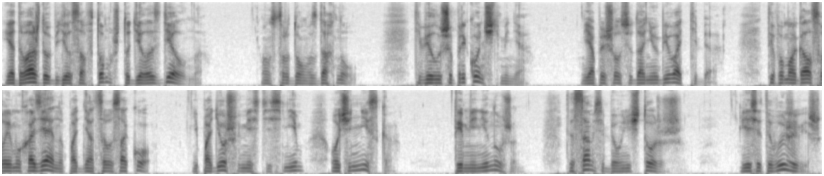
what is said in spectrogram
я дважды убедился в том, что дело сделано». Он с трудом вздохнул. «Тебе лучше прикончить меня. Я пришел сюда не убивать тебя. Ты помогал своему хозяину подняться высоко, и падешь вместе с ним очень низко. Ты мне не нужен. Ты сам себя уничтожишь. Если ты выживешь,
